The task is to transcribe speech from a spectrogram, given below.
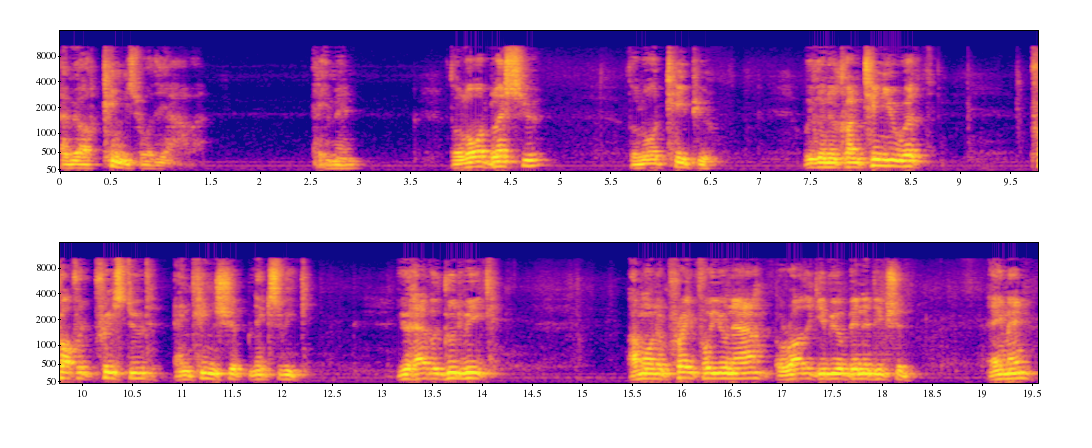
and we are kings for the hour. Amen. The Lord bless you, the Lord keep you. We're going to continue with prophet, priesthood, and kingship next week. You have a good week. I'm going to pray for you now, or rather give you a benediction. Amen.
